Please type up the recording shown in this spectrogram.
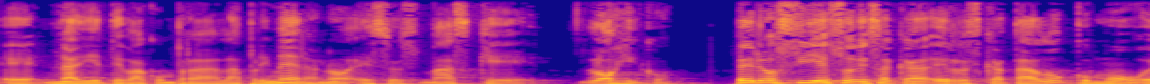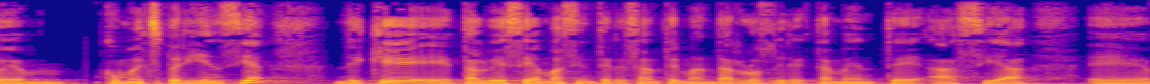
eh, nadie te va a comprar a la primera, ¿no? Eso es más que lógico. Pero sí eso es acá he rescatado como, eh, como experiencia de que eh, tal vez sea más interesante mandarlos directamente hacia eh,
